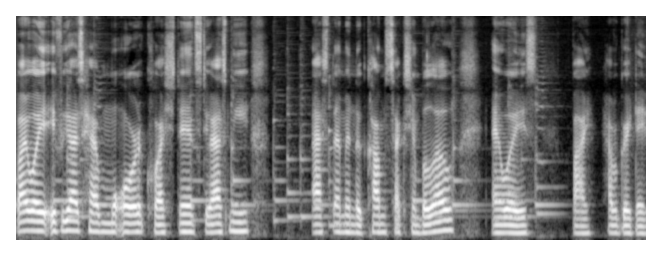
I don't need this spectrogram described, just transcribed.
By the way, if you guys have more questions to ask me, ask them in the comment section below. Anyways, bye. Have a great day.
